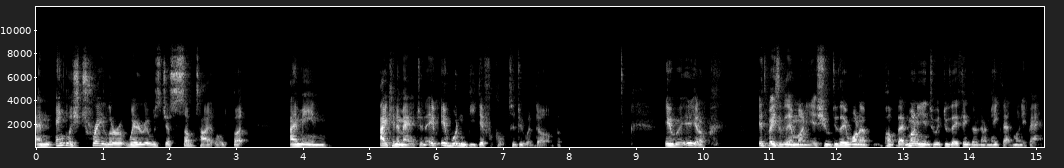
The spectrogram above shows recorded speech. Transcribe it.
an English trailer where it was just subtitled, but I mean, I can imagine. It, it wouldn't be difficult to do a dub. It, you know, it's basically a money issue. Do they want to pump that money into it? Do they think they're going to make that money back?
